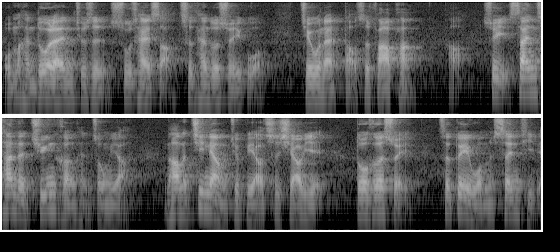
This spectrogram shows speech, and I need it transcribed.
我们很多人就是蔬菜少，吃太多水果，结果呢导致发胖。好，所以三餐的均衡很重要。然后呢，尽量就不要吃宵夜，多喝水，这对我们身体的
